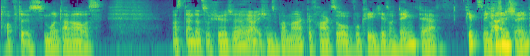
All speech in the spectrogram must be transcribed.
tropfte es munter raus. Was dann dazu führte, ja, ich in den Supermarkt gefragt, so, wo kriege ich hier so ein Ding? Der gibt's nicht Hoffentlich, einzeln.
